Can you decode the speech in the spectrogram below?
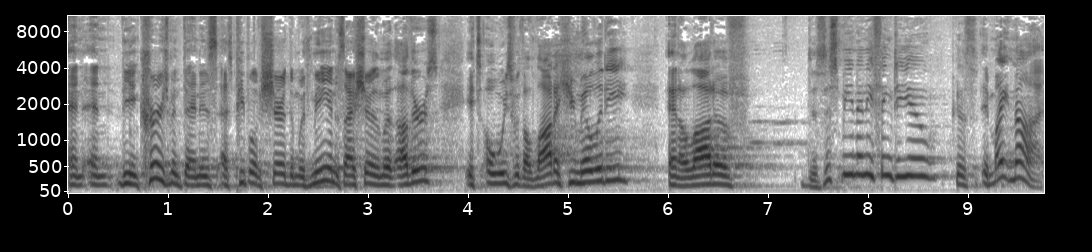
And, and the encouragement then is, as people have shared them with me and as I share them with others, it's always with a lot of humility and a lot of, does this mean anything to you? Because it might not.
